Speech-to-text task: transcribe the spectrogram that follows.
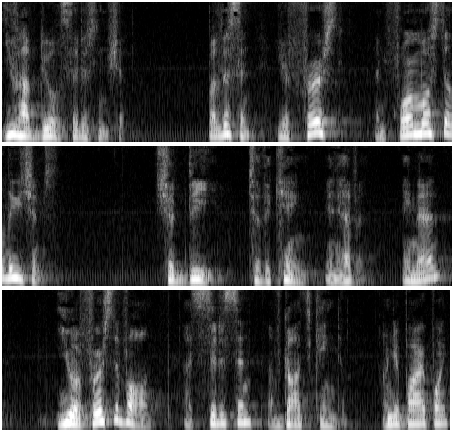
You have dual citizenship. But listen, your first and foremost allegiance should be to the King in heaven. Amen? You are first of all a citizen of God's kingdom on your PowerPoint,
